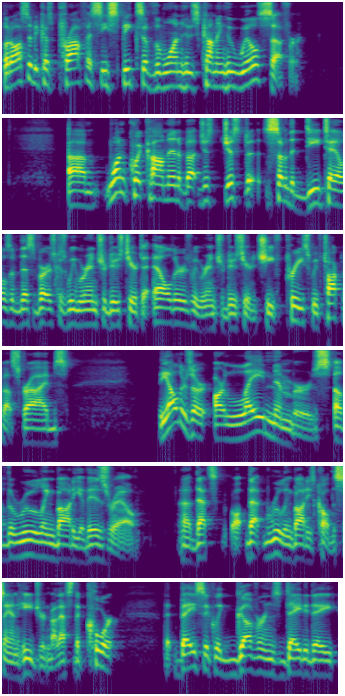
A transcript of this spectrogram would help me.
but also because prophecy speaks of the one who's coming who will suffer. Um, one quick comment about just just uh, some of the details of this verse because we were introduced here to elders, we were introduced here to chief priests, we've talked about scribes. The elders are, are lay members of the ruling body of Israel. Uh, that's that ruling body is called the Sanhedrin. But that's the court that basically governs day to day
